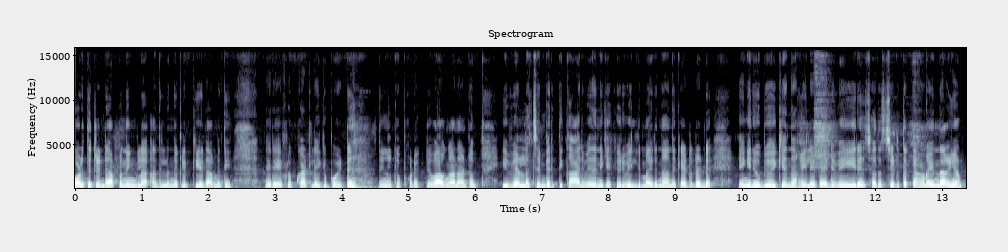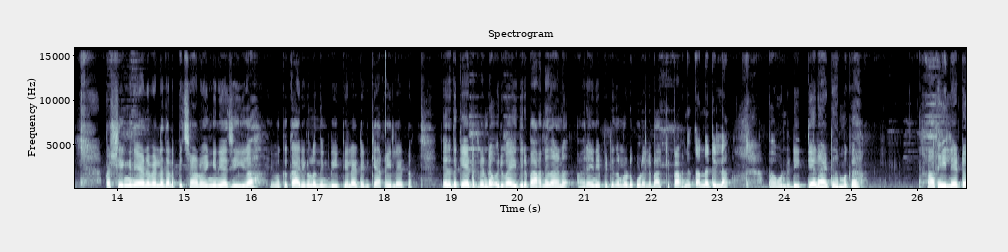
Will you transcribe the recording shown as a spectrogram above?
കൊടുത്തിട്ടുണ്ട്. അപ്പം നിങ്ങൾ അതിൽ നിന്ന് ക്ലിക്ക് ചെയ്താൽ മതി. നേരെ ഫ്ലിപ്കാർട്ടിലേക്ക് പോയിട്ട് നിങ്ങൾക്ക് പ്രൊഡക്റ്റ് വാങ്ങാമെന്നാണ് കേട്ടോ ഈ വെള്ള ചെമ്പരത്തി കാലുവേദനയ്ക്കൊക്കെ ഒരു വലിയ മരുന്നാണെന്ന് കേട്ടിട്ടുണ്ട്. എങ്ങനെ ഉപയോഗിക്കാമെന്ന് അറിയില്ല കേട്ടോ അതിന്റെ വേര് ചതച്ചെടുത്തിട്ടാണോ എന്നറിയാം. പക്ഷേ എങ്ങനെയാണ് വെള്ളം തിളപ്പിച്ചാണോ എങ്ങനെയാണ് ചെയ്യുക? ഇവക്ക് കാര്യങ്ങളൊന്നും ഡീറ്റെയിൽ ആയിട്ട് എനിക്ക് അറിയില്ല കേട്ടോ ഞാനത് കേട്ടിട്ടുണ്ട്. ഒരു വൈദ്യർ പറഞ്ഞതാണ്. അവരതിനെപ്പറ്റി നമ്മളോട് കൂടുതൽ ബാക്കി പറഞ്ഞ് തന്നിട്ടില്ല. അപ്പോൾ അതുകൊണ്ട് ഡീറ്റെയിൽ ആയിട്ട് നമുക്ക് അറിയില്ല കേട്ടോ.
